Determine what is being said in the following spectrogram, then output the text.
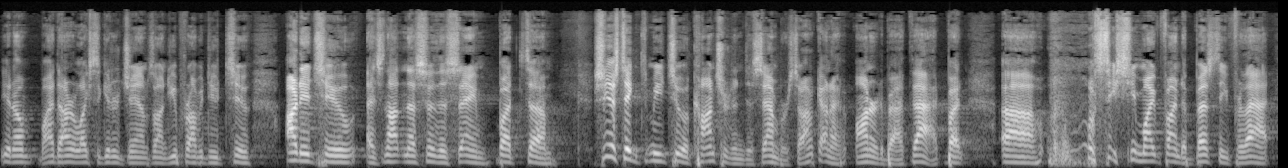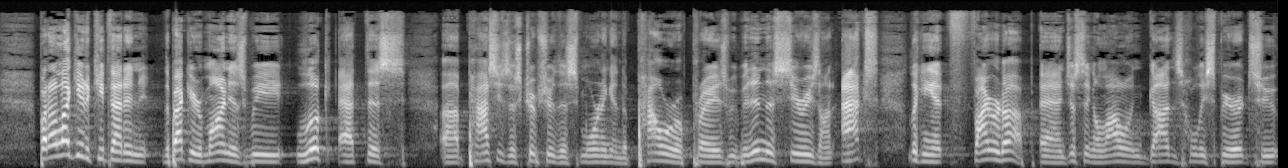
you know my daughter likes to get her jams on. You probably do too. I do too. It's not necessarily the same, but. Um, she just took me to a concert in December, so I'm kind of honored about that. But uh, we'll see. She might find a bestie for that. But I'd like you to keep that in the back of your mind as we look at this uh, passage of scripture this morning and the power of praise. We've been in this series on Acts, looking at fired up and just in allowing God's Holy Spirit to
